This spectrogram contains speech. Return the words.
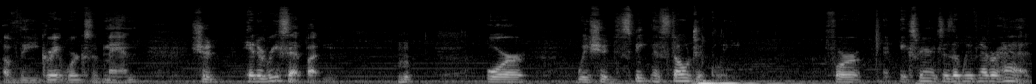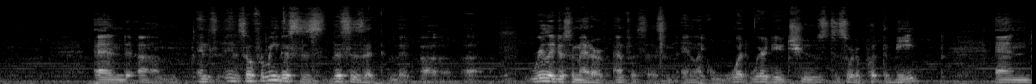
of the great works of man, should hit a reset button. or we should speak nostalgically for experiences that we've never had. And um, and and so for me, this is this is a, a, a really just a matter of emphasis and, and like what where do you choose to sort of put the beat? And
